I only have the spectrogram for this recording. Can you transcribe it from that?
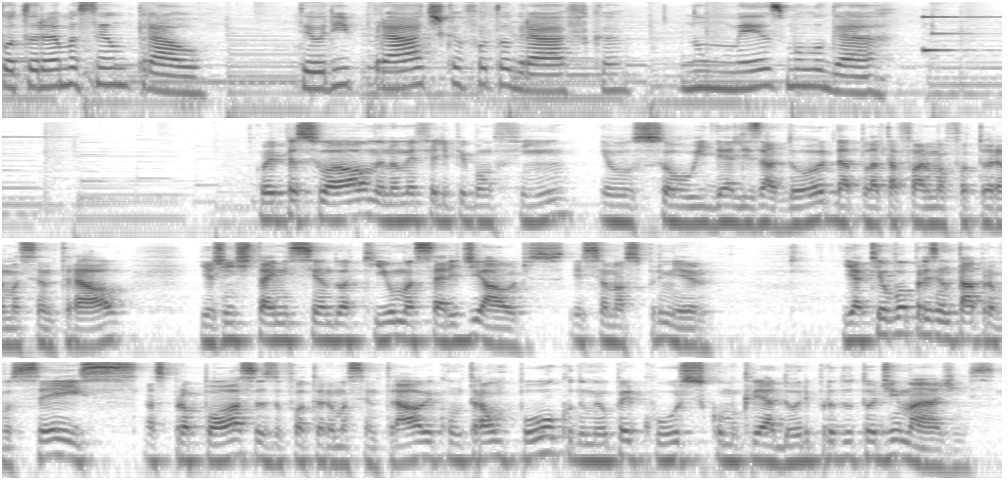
Fotorama Central Teoria e prática fotográfica num mesmo lugar. Oi, pessoal. Meu nome é Felipe Bonfim. Eu sou o idealizador da plataforma Fotorama Central e a gente está iniciando aqui uma série de áudios. Esse é o nosso primeiro. E aqui eu vou apresentar para vocês as propostas do Fotorama Central e contar um pouco do meu percurso como criador e produtor de imagens.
